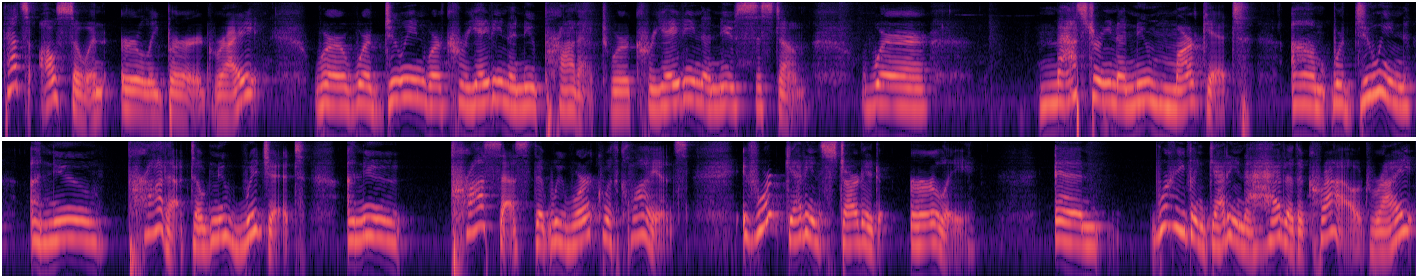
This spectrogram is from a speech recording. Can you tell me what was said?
That's also an early bird, right? We're we're doing we're creating a new product, we're creating a new system, we're mastering a new market um, we're doing a new product, a new widget, a new process that we work with clients. If we're getting started early and we're even getting ahead of the crowd, right?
